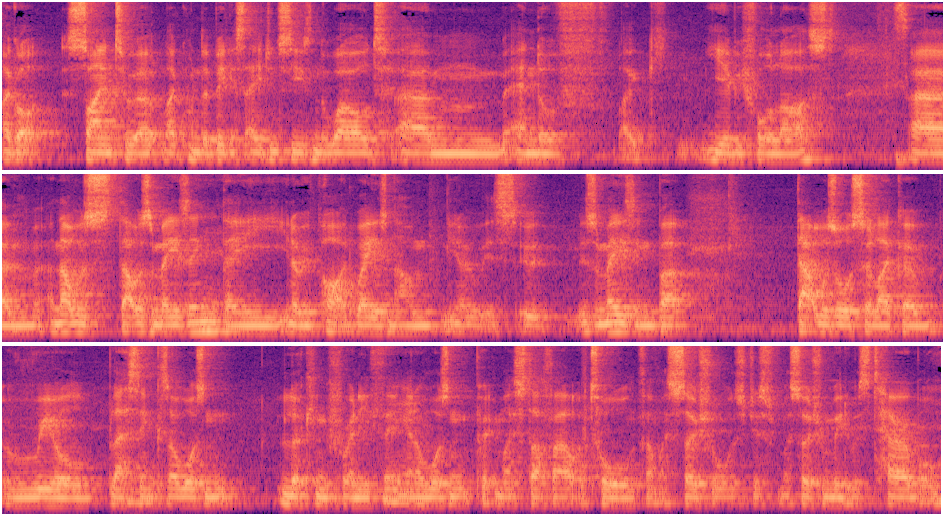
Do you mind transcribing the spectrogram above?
I got signed to a, like one of the biggest agencies in the world um, end of like year before last um, and that was that was amazing. They, you know, we parted ways now, and you know, it's it was amazing. But that was also like a, a real blessing because I wasn't looking for anything, and I wasn't putting my stuff out at all. In fact, my social was just my social media was terrible,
